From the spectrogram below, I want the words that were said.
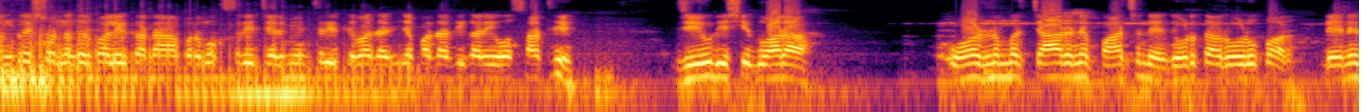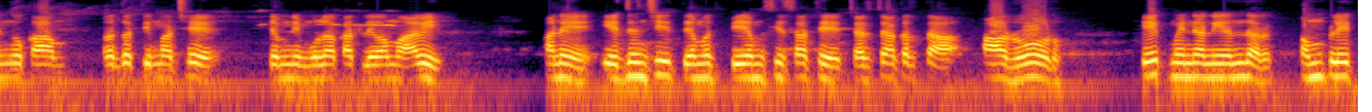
અંકલેશ્વર નગરપાલિકાના પ્રમુખ શ્રી ચેરમેન શ્રી તેમજ અન્ય પદાધિકારીઓ સાથે જીયુડીસી દ્વારા વોર્ડ નંબર ચાર અને પાંચને જોડતા રોડ ઉપર ડ્રેનેજનું કામ પ્રગતિમાં છે. તેમની મુલાકાત લેવામાં આવી અને એજન્સી તેમજ પીએમસી સાથે ચર્ચા કરતા આ રોડ એક મહિનાની અંદર કમ્પ્લીટ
